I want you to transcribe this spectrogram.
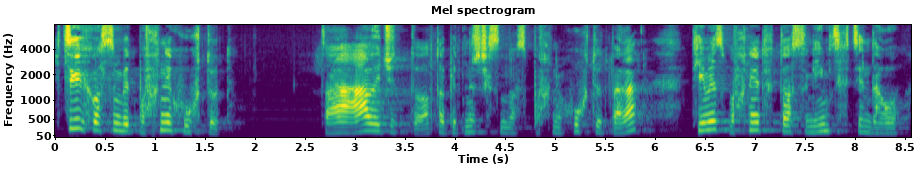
Эцэг их болсон бид бурхны хүүхдүүд. За аав ээжүүд одоо бид нар ч гэсэн бас бурхны хүүхдүүд байгаа. Тиймээс бурхны дотоосон ийм зэгцийн дагуу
